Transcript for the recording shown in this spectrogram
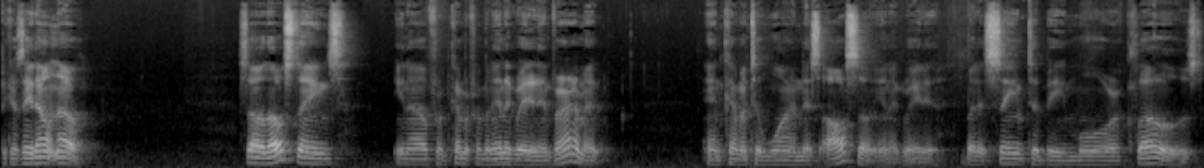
because they don't know. So those things, you know, from coming from an integrated environment and coming to one that's also integrated, but it seemed to be more closed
